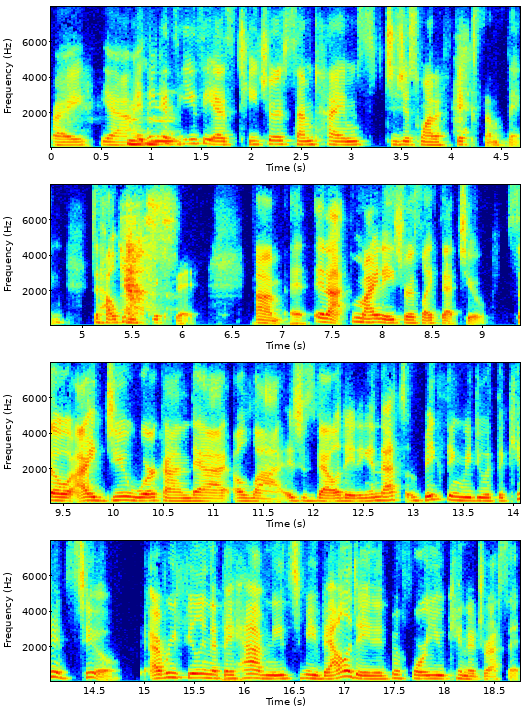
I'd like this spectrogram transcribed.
Right. Yeah. Mm-hmm. I think it's mm-hmm. easy as teachers sometimes to just want to fix something to help yes. you fix it. Um, and I, my nature is like that too. So I do work on that a lot. It's just validating. And that's a big thing we do with the kids too every feeling that they have needs to be validated before you can address it.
